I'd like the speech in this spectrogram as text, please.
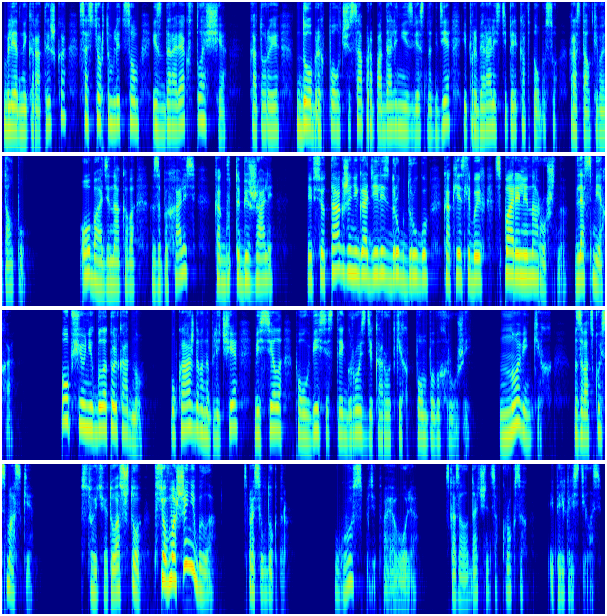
Бледный коротышка со стертым лицом и здоровяк в плаще, которые добрых полчаса пропадали неизвестно где и пробирались теперь к автобусу, расталкивая толпу. Оба одинаково запыхались, как будто бежали, и все так же не годились друг другу, как если бы их спарили нарочно, для смеха. Общее у них было только одно. У каждого на плече висело по увесистой грозди коротких помповых ружей. Новеньких, в заводской смазке. «Стойте, это у вас что, все в машине было?» — спросил доктор. «Господи, твоя воля», — сказала дачница в кроксах и перекрестилась.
